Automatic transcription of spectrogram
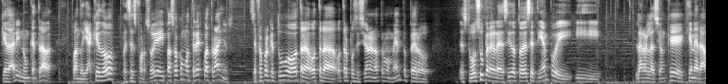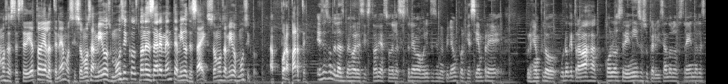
quedar y nunca entraba. Cuando ya quedó, pues se esforzó y ahí pasó como 3, 4 años. Se fue porque tuvo otra, otra, otra posición en otro momento, pero estuvo súper agradecido todo ese tiempo y, y, la relación que generamos hasta este día todavía la tenemos. Si somos amigos músicos, no necesariamente amigos de Sykes, somos amigos músicos, por aparte. Esas son de las mejores historias, o de las historias más bonitas en mi opinión, porque siempre, por ejemplo, uno que trabaja con los trainees o supervisando los trainers,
